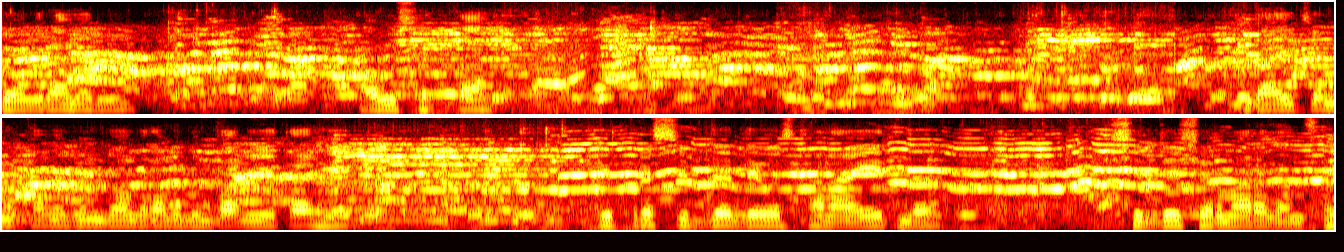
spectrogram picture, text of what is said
डोंगरामधून. पाहू शकता. गाईच्या मुखामधून डोंगरामधून पाणी येत आहे. हे प्रसिद्ध देवस्थान आहे इथलं. सिद्धेश्वर महाराजांचं.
